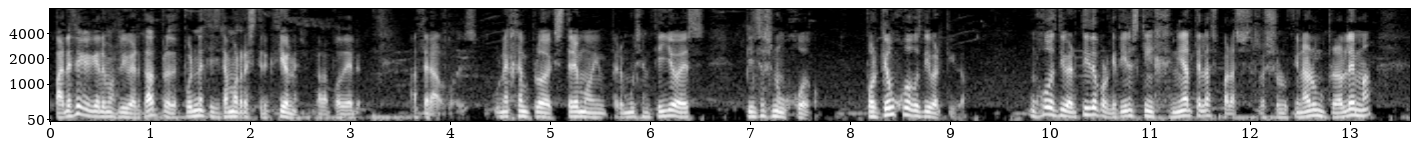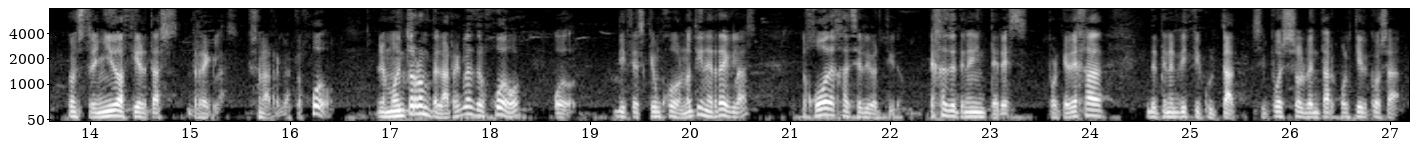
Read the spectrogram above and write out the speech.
parece que queremos libertad, pero después necesitamos restricciones para poder hacer algo. un ejemplo extremo, pero muy sencillo, es piensas en un juego. ¿Por qué un juego es divertido? Un juego es divertido porque tienes que ingeniártelas para resolucionar un problema constreñido a ciertas reglas, que son las reglas del juego. En el momento rompe las reglas del juego, o dices que un juego no tiene reglas, el juego deja de ser divertido, dejas de tener interés, porque deja de tener dificultad. Si puedes solventar cualquier cosa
